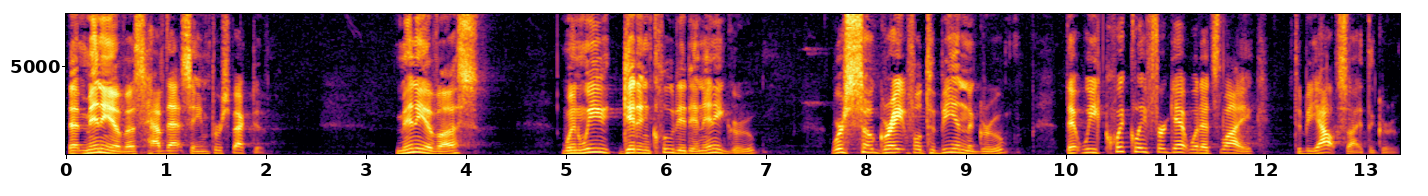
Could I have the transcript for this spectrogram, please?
that many of us have that same perspective. Many of us, when we get included in any group, We're so grateful to be in the group that we quickly forget what it's like to be outside the group.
